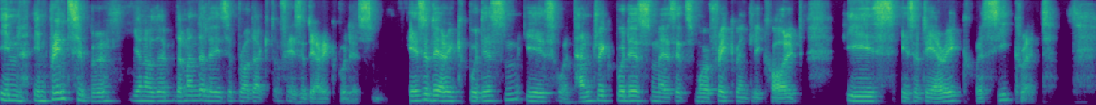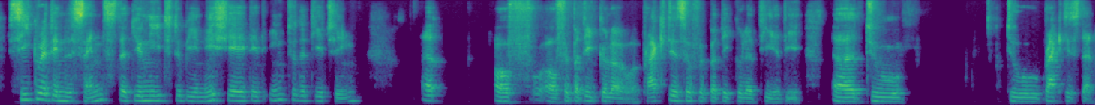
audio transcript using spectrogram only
in in principle, you know, the, the mandala is a product of esoteric Buddhism. Esoteric Buddhism is, or Tantric Buddhism, as it's more frequently called, is esoteric or secret. Secret in the sense that you need to be initiated into the teaching uh, of, of a particular or practice of a particular deity uh, to to practice that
